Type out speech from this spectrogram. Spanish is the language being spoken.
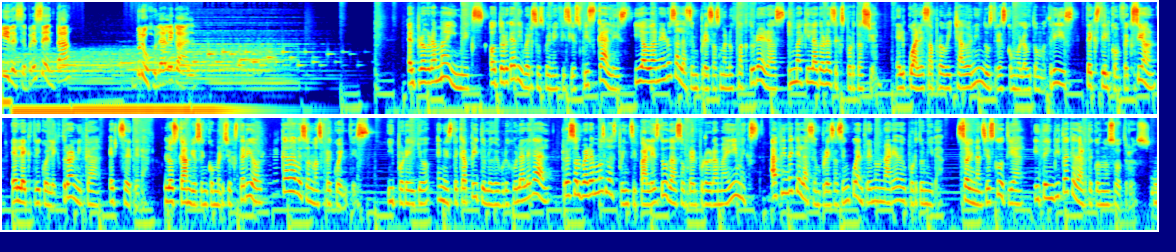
y se presenta Brújula Legal. El programa IMEX otorga diversos beneficios fiscales y aduaneros a las empresas manufactureras y maquiladoras de exportación, el cual es aprovechado en industrias como la automotriz, textil confección, eléctrico-electrónica, etc. Los cambios en comercio exterior cada vez son más frecuentes, y por ello, en este capítulo de Brújula Legal, resolveremos las principales dudas sobre el programa IMEX, a fin de que las empresas encuentren un área de oportunidad. Soy Nancy Escutia y te invito a quedarte con nosotros.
